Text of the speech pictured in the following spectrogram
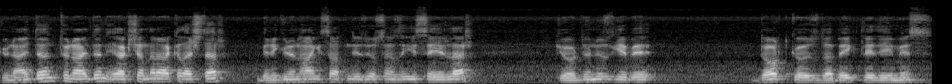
Günaydın, tünaydın, iyi akşamlar arkadaşlar. Beni günün hangi saatinde izliyorsanız iyi seyirler. Gördüğünüz gibi dört gözle beklediğimiz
